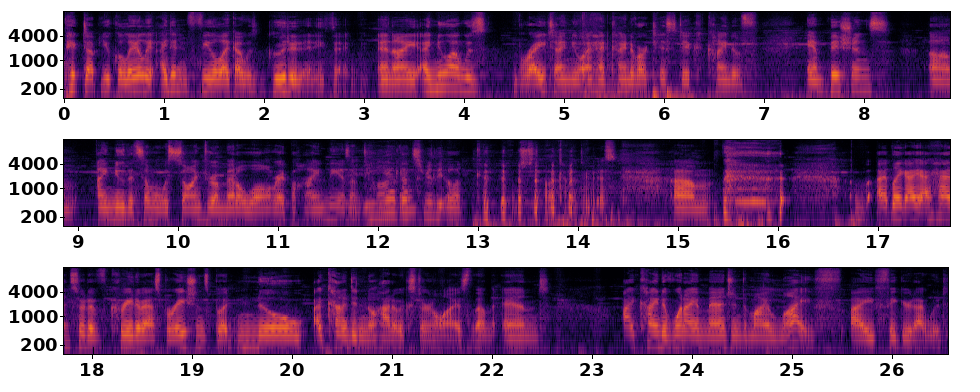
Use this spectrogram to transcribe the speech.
picked up ukulele, I didn't feel like I was good at anything, and I I knew I was bright. I knew I had kind of artistic kind of ambitions. Um, I knew that someone was sawing through a metal wall right behind me as I'm talking. Yeah, that's really odd. I'll kind of do this. Um, I, like I, I had sort of creative aspirations, but no, I kind of didn't know how to externalize them. And I kind of, when I imagined my life, I figured I would.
